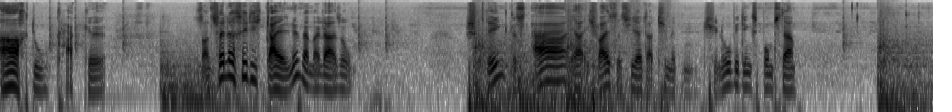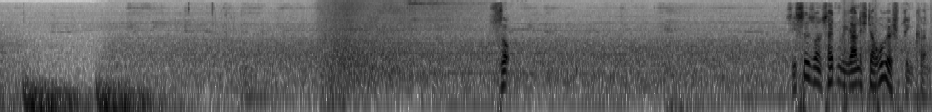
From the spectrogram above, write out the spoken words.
Ach du Kacke. Sonst wäre das richtig geil, ne? Wenn man da so springt. Das A, ja, ich weiß, das ist wieder das hier mit dem Shinobi-Dingsbums da. So. Siehst du, sonst hätten wir gar nicht darüber springen können.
